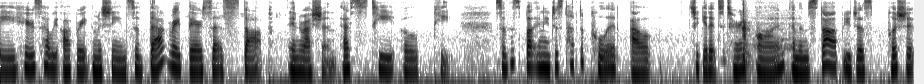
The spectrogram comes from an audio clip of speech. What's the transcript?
Here's how we operate the machine. So that right there says stop in Russian, S-T-O-P. So this button, you just have to pull it out to get it to turn on and then stop, you just push it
